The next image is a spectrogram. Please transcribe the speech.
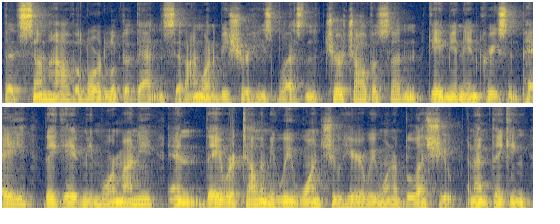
that somehow the Lord looked at that and said, I want to be sure he's blessed. And the church all of a sudden gave me an increase in pay. They gave me more money and they were telling me, We want you here. We want to bless you. And I'm thinking,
